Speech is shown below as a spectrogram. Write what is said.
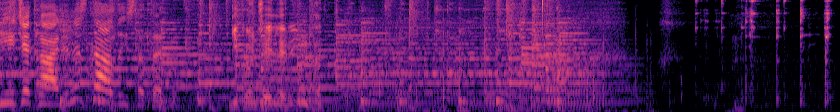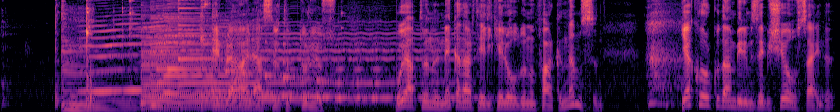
Yiyecek haliniz kaldıysa tabii. Git önce ellerini yıka hadi. Sırtıp duruyorsun. Bu yaptığının ne kadar tehlikeli olduğunun farkında mısın? Ya korkudan birimize bir şey olsaydı?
